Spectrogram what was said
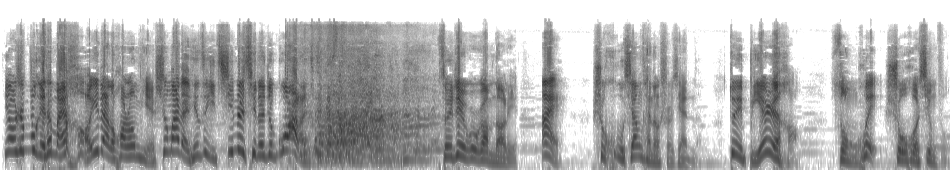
要是不给他买好一点的化妆品，生怕哪天自己亲着亲着就挂了。所以这个故事告诉我们道理：爱是互相才能实现的，对别人好，总会收获幸福。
